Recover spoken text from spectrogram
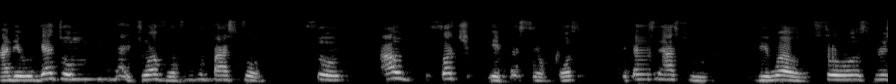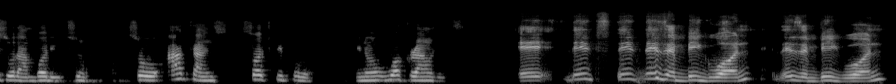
and they will get home by 12 or even past 12. So how such a person, of course, the person has to be well, so spirit, soul, and body too. So how can such people, you know, work around it? Eh, this, this, this is a big one. This is a big one.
